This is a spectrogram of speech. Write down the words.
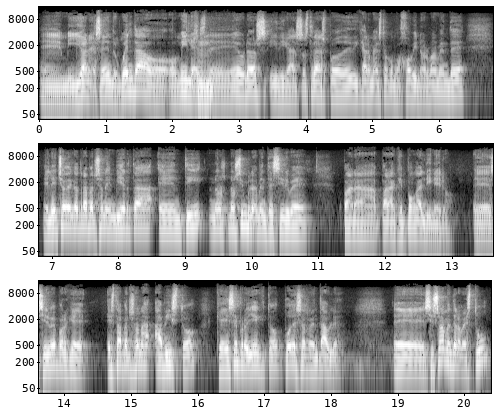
eh, millones eh, en tu cuenta o, miles de euros y digas, ostras, puedo dedicarme a esto como hobby. Normalmente el hecho de que otra persona invierta en ti no, simplemente sirve para, que ponga el dinero, eh, sirve porque esta persona ha visto que ese proyecto puede ser rentable. si solamente lo ves tú,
